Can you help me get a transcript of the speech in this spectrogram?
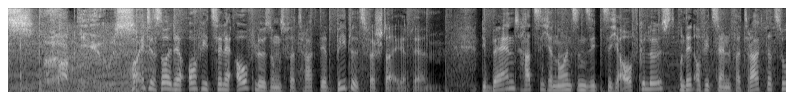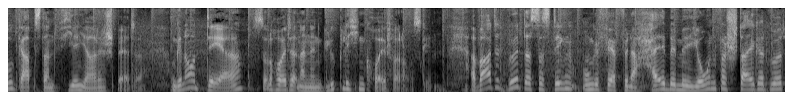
Rock News. Heute soll der offizielle Auflösungsvertrag der Beatles versteigert werden. Die Band hat sich ja 1970 aufgelöst und den offiziellen Vertrag dazu gab es dann vier Jahre später. Und genau der soll heute an einen glücklichen Käufer rausgehen. Erwartet wird, dass das Ding ungefähr für eine halbe Million versteigert wird.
